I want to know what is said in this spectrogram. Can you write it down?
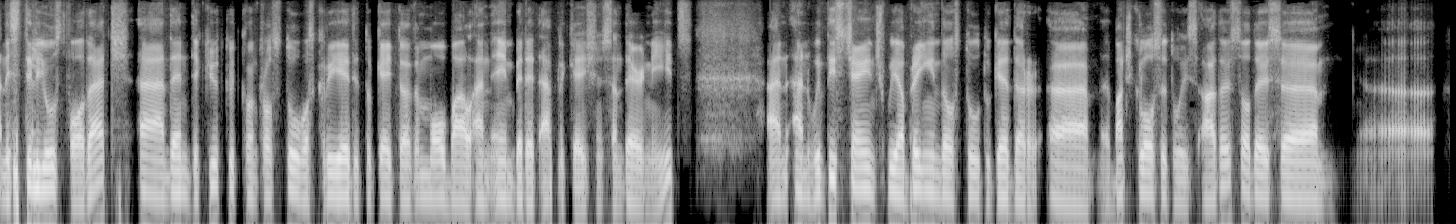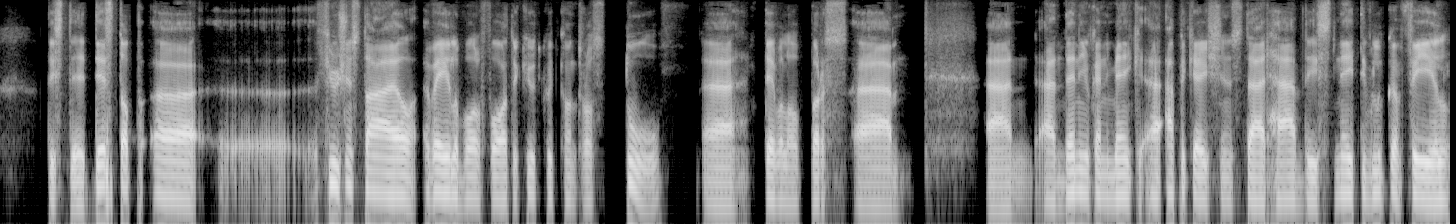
and is still used for that. And then the Qt Controls 2 was created to cater the mobile and embedded applications and their needs. And, and with this change, we are bringing those two together uh, much closer to each other. So there's um, uh, this desktop uh, uh, fusion style available for the Qt Controls 2 uh, developers. Um, and, and then you can make uh, applications that have this native look and feel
